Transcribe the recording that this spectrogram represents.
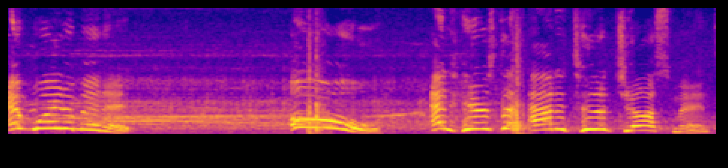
And wait a minute. Oh! And here's the attitude adjustment.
